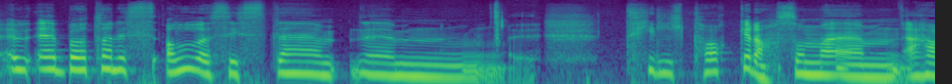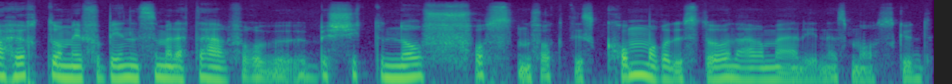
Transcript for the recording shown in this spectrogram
Jeg jeg bare tar det aller siste um, tiltaket da, som um, jeg har hørt om i forbindelse med dette her, for å beskytte når frosten faktisk kommer, og du står der med dine små skudd.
